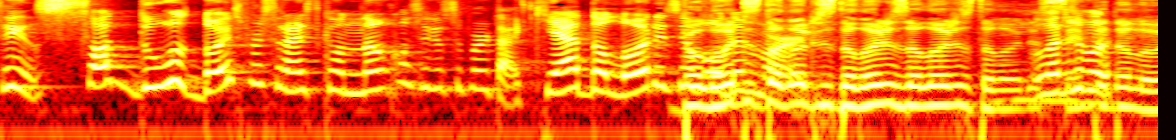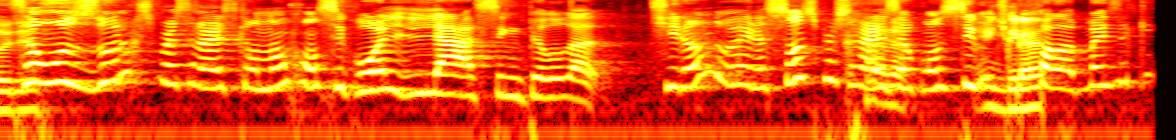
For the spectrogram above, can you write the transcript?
tem só duas, dois personagens que eu não consigo suportar, que é Dolores e Dolores, o Voldemort. Dolores, Dolores, Dolores, Dolores, Dolores sempre. Dolores. São os únicos personagens que eu não consigo olhar assim pelo lado. Tirando eles, todos os personagens Cara, eu consigo tipo, gra- falar, mas é que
